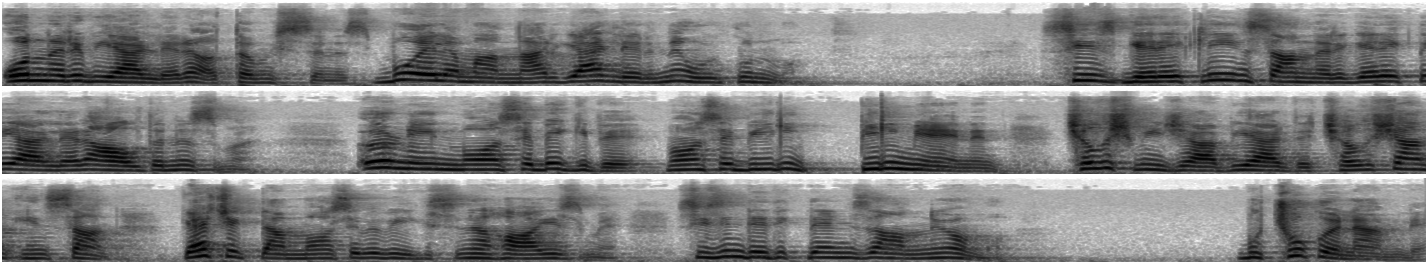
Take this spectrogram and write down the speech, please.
Onları bir yerlere atamışsınız. Bu elemanlar yerlerine uygun mu? Siz gerekli insanları gerekli yerlere aldınız mı? Örneğin muhasebe gibi muhasebe bil- bilmeyenin çalışmayacağı bir yerde çalışan insan gerçekten muhasebe bilgisine haiz mi? Sizin dediklerinizi anlıyor mu? Bu çok önemli.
